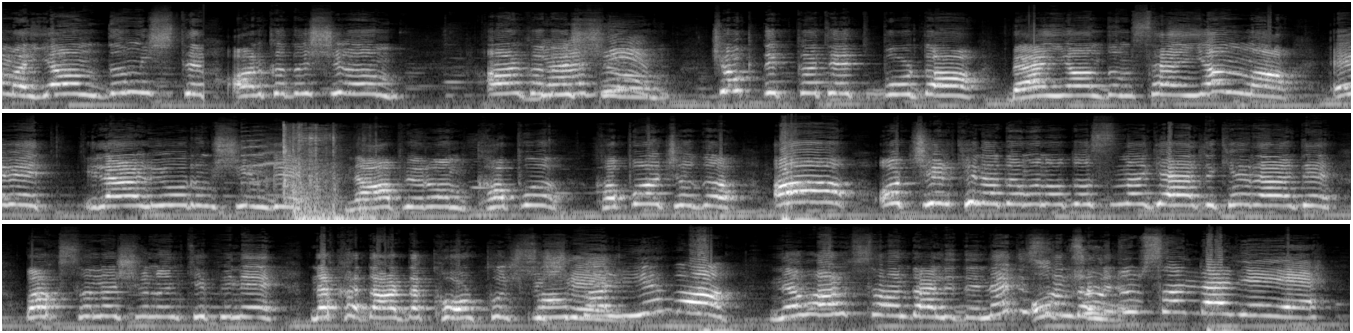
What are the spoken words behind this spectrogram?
Ama yandım işte. Arkadaşım. Arkadaşım. Geldim. Çok dikkat et burada. Ben yandım sen yanma. Evet ilerliyorum şimdi. Ne yapıyorum? Kapı. Kapı açıldı. Aa o çirkin adamın odasına geldik herhalde. Baksana şunun tipine. Ne kadar da korkunç bir şey. Sandalyeye bak. Ne var sandalyede? Nerede sandalye? Oturdum sandalyeye.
